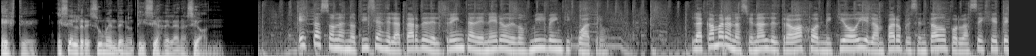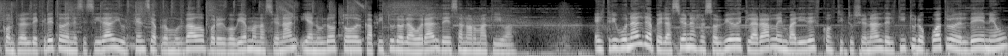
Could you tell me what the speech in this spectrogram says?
Este es el resumen de Noticias de la Nación. Estas son las noticias de la tarde del 30 de enero de 2024. La Cámara Nacional del Trabajo admitió hoy el amparo presentado por la CGT contra el decreto de necesidad y urgencia promulgado por el Gobierno Nacional y anuló todo el capítulo laboral de esa normativa. El Tribunal de Apelaciones resolvió declarar la invalidez constitucional del título 4 del DNU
